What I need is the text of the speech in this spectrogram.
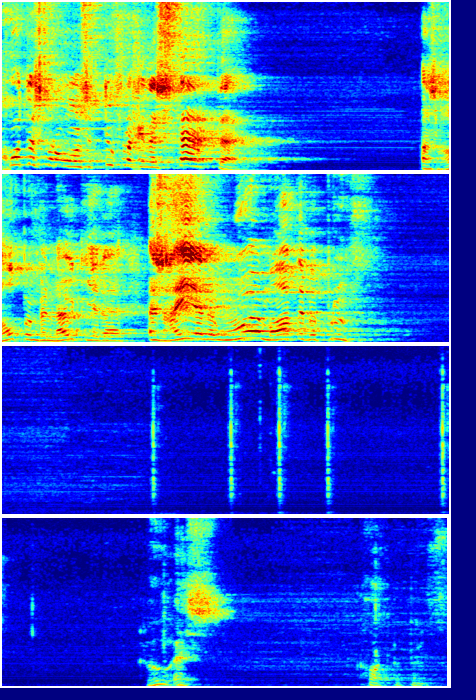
God is vir ons 'n toevlug en 'n sterkte as hulp in benoudhede is hy in 'n hoë mate beproef. Hoe is God beproef?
